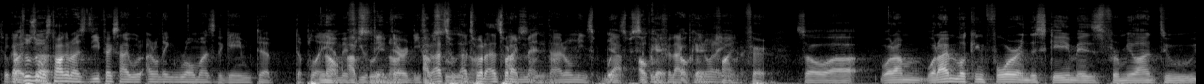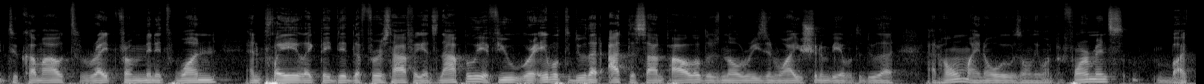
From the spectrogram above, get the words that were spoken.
So But, Gattuso was uh, talking about his defects. I would. I don't think Roma's the game to, to play No, him if you absolutely think they're a not. That's, that's what that's what I meant. not. I don't mean yeah. specifically Okay. for that. Okay. you know what fine. I mean? Fair. So uh, what I'm what I'm looking for in this game is for Milan to to come out right from minute one and play like they did the first half against Napoli. If you were able to do that at the San Paolo, there's no reason why you shouldn't be able to do that at home. I know it was only one performance, but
